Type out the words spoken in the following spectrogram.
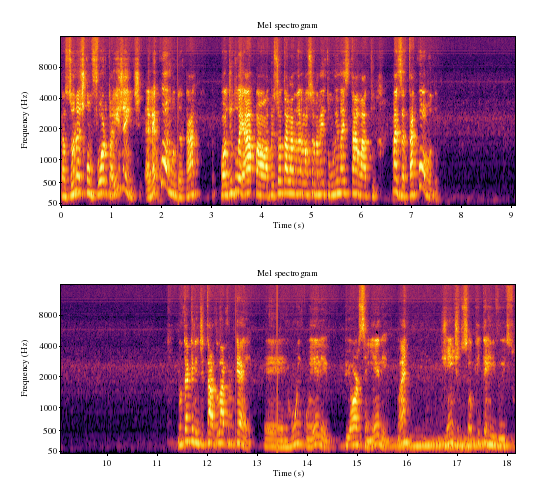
A zona de conforto aí, gente, ela é cômoda, tá? Pode doer, ah, Paula, a pessoa tá lá no relacionamento ruim, mas tá lá tudo. Mas tá cômodo. Não tem aquele ditado lá, como que é? É? Ruim com ele, pior sem ele, não é? Gente do céu, que terrível isso.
